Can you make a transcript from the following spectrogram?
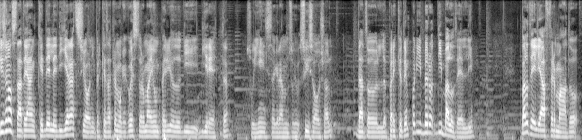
Ci sono state anche delle dichiarazioni, perché sappiamo che questo ormai è un periodo di dirette su Instagram, su- sui social, dato il parecchio tempo libero, di Balotelli. Balotelli ha affermato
